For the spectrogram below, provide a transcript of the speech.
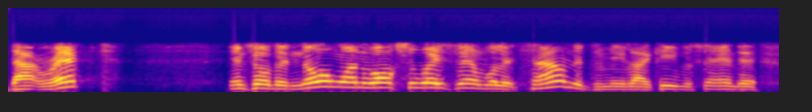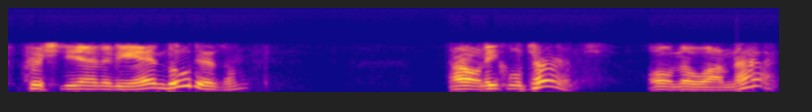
direct, and so that no one walks away saying, Well, it sounded to me like He was saying that Christianity and Buddhism are on equal terms. Oh, no, I'm not.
